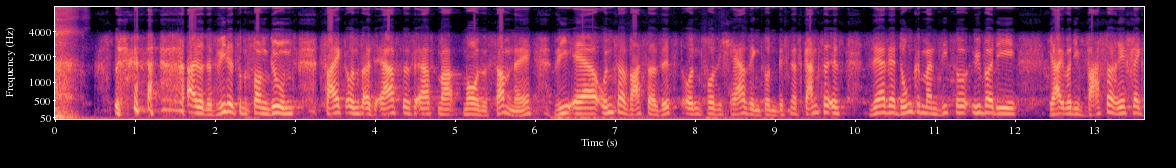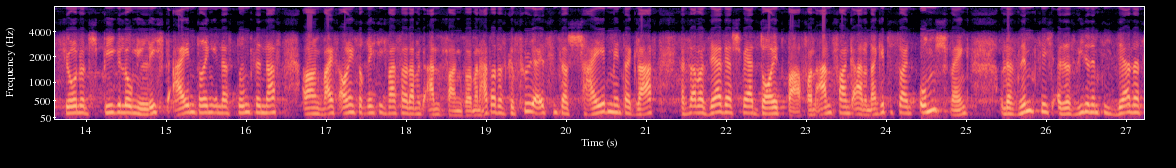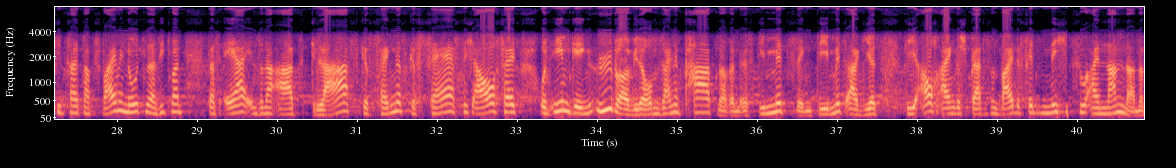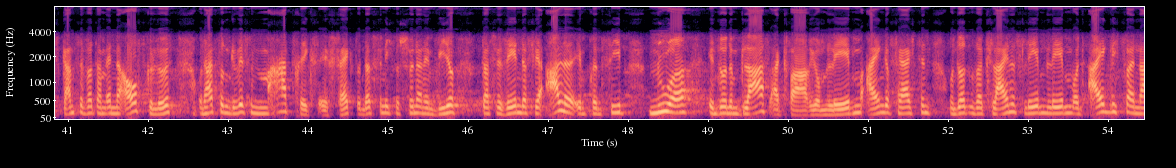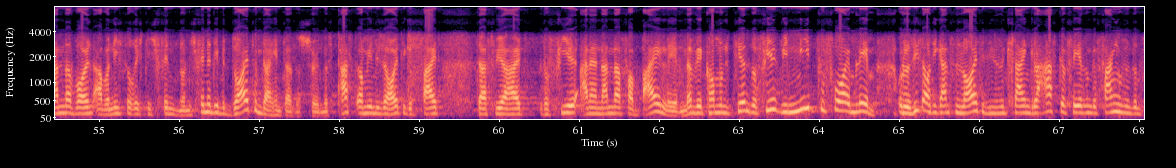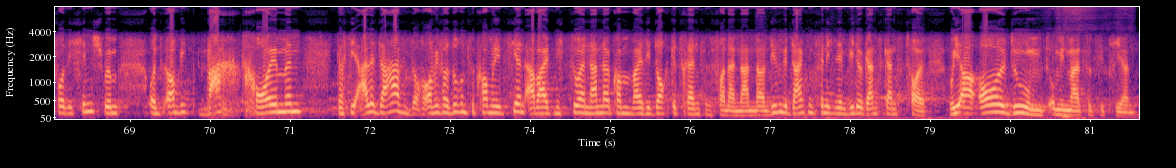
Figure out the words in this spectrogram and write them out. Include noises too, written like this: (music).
(laughs) Also das Video zum Song Doomed zeigt uns als erstes erstmal Moses Sumney, wie er unter Wasser sitzt und vor sich her singt so ein bisschen. Das Ganze ist sehr, sehr dunkel. Man sieht so über die ja, über die Wasserreflexion und Spiegelung Licht eindringen in das dunkle Nass, aber man weiß auch nicht so richtig, was er damit anfangen soll. Man hat auch das Gefühl, er ist hinter Scheiben, hinter Glas. Das ist aber sehr, sehr schwer deutbar von Anfang an. Und dann gibt es so einen Umschwenk und das nimmt sich, also das Video nimmt sich sehr, sehr viel Zeit. Nach zwei Minuten, da sieht man, dass er in so einer Art Glasgefängnis, Gefäß sich aufhält und ihm gegenüber wiederum seine Partnerin ist, die mitsingt, die mitagiert, die auch eingesperrt ist und beide finden nicht zueinander. Das Ganze wird am Ende aufgelöst und hat so einen gewissen Matrix-Effekt. Und das finde ich so schön an dem Video, dass wir sehen, dass wir alle im Prinzip nur in so einem Glasaquarium leben, eingefärbt sind und dort unser kleines Leben leben und eigentlich zueinander wollen, aber nicht so richtig finden. Und ich finde die Bedeutung dahinter so schön. Das passt irgendwie in diese heutige Zeit, dass wir halt so viel aneinander vorbeileben. Ne? Wir kommunizieren so viel wie nie zuvor im Leben. Und du siehst auch die ganzen Leute, die in diesen kleinen Glasgefäßen gefangen sind und vor sich hinschwimmen und irgendwie wach träumen dass die alle da sind, auch irgendwie versuchen zu kommunizieren, aber halt nicht zueinander kommen, weil sie doch getrennt sind voneinander. Und diesen Gedanken finde ich in dem Video ganz, ganz toll. We are all doomed, um ihn mal zu zitieren.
